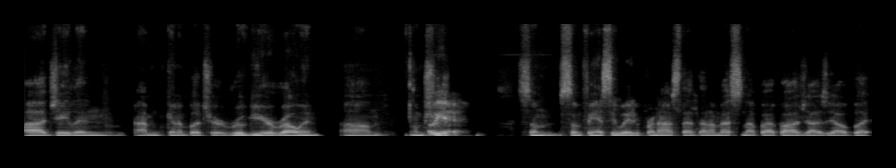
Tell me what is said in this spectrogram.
uh, Jalen, I'm going to butcher Rugi or Rowan. Um, I'm oh, sure oh, yeah. some some fancy way to pronounce that that I'm messing up. I apologize, y'all. But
